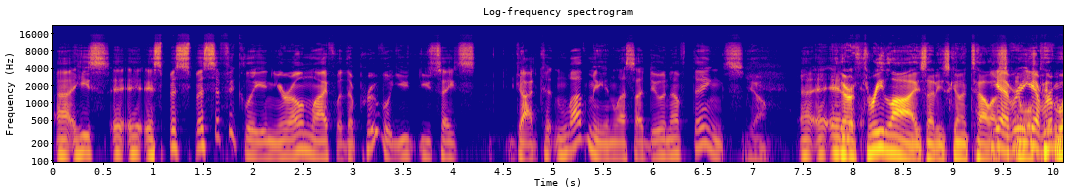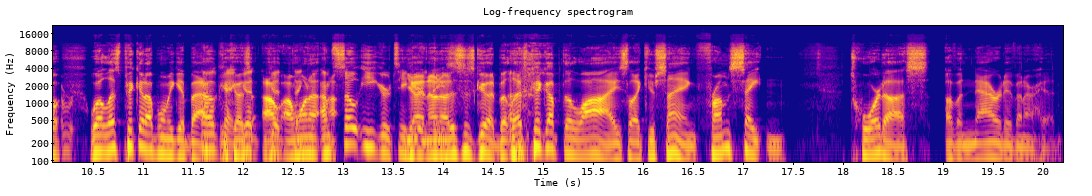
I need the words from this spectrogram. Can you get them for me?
uh, he's i- i- specifically in your own life with approval. You you say God couldn't love me unless I do enough things. Yeah. Uh, and- there are three lies that he's going to tell us. Yeah, we'll, yeah, pick- remo- well, well, let's pick it up when we get back okay, because good, I, good, I thank want you. I'm so eager to hear. Yeah, hear. no, no, this is good. But let's pick up the lies, like you're saying, from Satan toward us of a narrative in our head.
